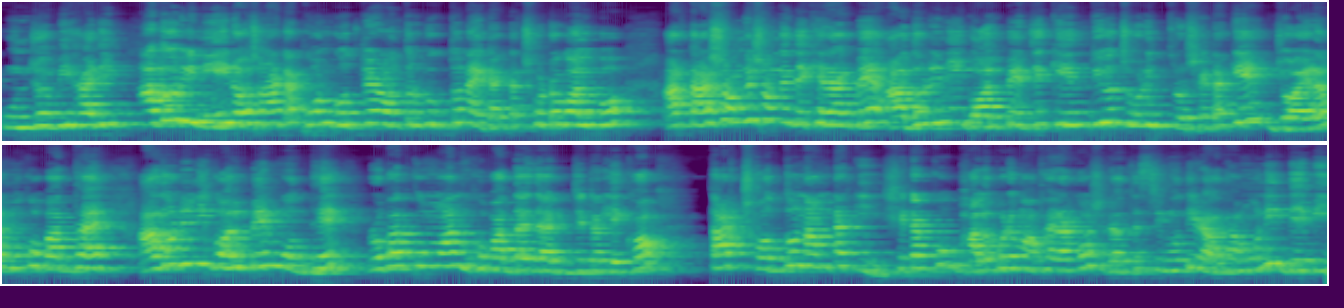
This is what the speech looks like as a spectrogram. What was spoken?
কুঞ্জ বিহারী। আদরিনী এই রচনাটা কোন গোত্রের অন্তর্ভুক্ত না, এটা একটা ছোট গল্প। আর তার সঙ্গে সঙ্গে দেখে রাখবে আদরিনী গল্পের যে কেন্দ্রীয় চরিত্র সেটাকে জয়রাম মুখোপাধ্যায়। আদরিনী গল্পের মধ্যে প্রভাত কুমার মুখোপাধ্যায় যার যেটা লেখক, তার ছদ্ম নামটা কি? সেটা খুব ভালো করে মাথায় রাখো। সেটা হচ্ছে শ্রীমতী রাধামণি দেবী।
